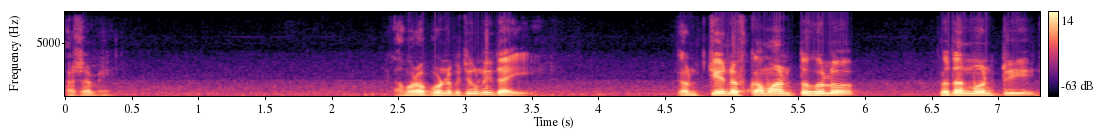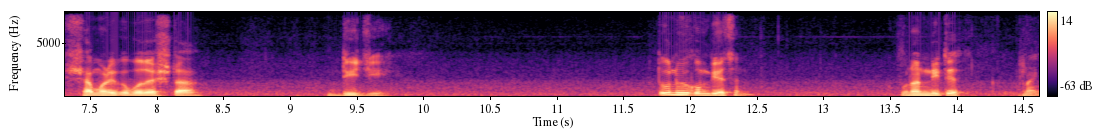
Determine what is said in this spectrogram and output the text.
আসামি। আমার অপহরণের পিছনে উনি দায়ী। কারণ চেন অফ কমান্ড তো হলো প্রধানমন্ত্রী, সামরিক উপদেষ্টা ডিজি তো উনি হুকুম দিয়েছেন। ওনার নীতি নাই।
